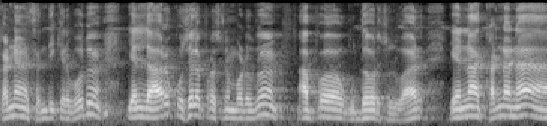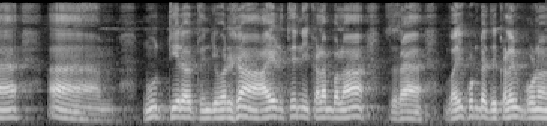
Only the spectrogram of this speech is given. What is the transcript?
கண்ணனை சந்திக்கிற போதும் எல்லாரும் குசல பிரச்சனை போடுறதும் அப்போ உத்தவர் சொல்லுவார். ஏன்னா கண்ணனை நூற்றி இருபத்தஞ்சி வருஷம் ஆயிரத்தி நீ கிளம்பலாம். வைகுண்டத்து கிளம்பி போன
